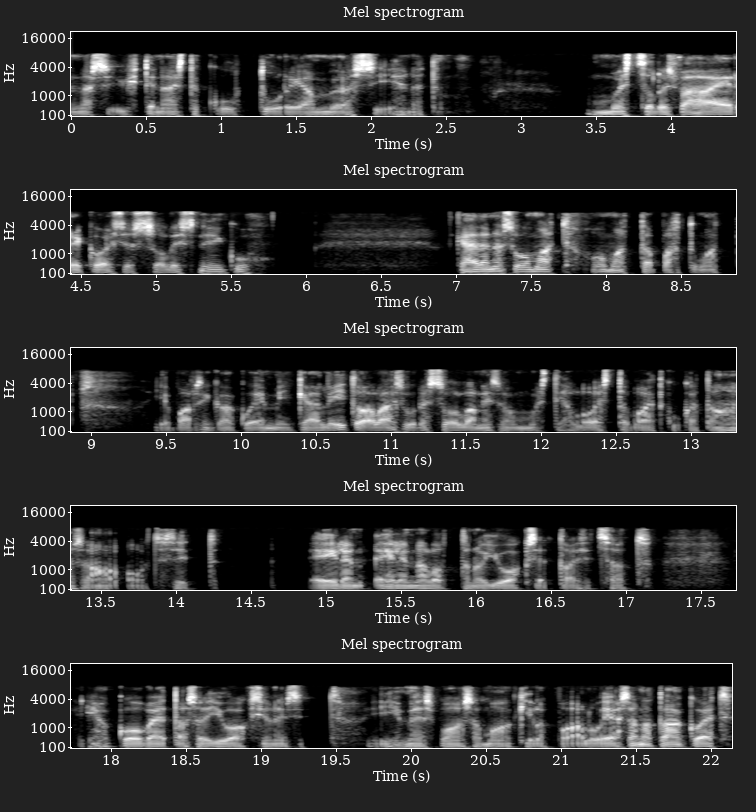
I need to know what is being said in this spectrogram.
ns. yhtenäistä kulttuuria myös siihen, että mun mielestä se olisi vähän erikois, jos olisi niin kuin käytännössä omat, omat tapahtumat ja varsinkaan kun ei minkään liitoalaisuudessa olla, niin se on mielestäni ihan loistavaa, että kuka tahansa olet sitten eilen, eilen aloittanut juokset tai sitten sä oot ihan KV-tason juoksija, niin sitten ihmeessä vaan samaan kilpailuun. Ja sanotaanko, että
